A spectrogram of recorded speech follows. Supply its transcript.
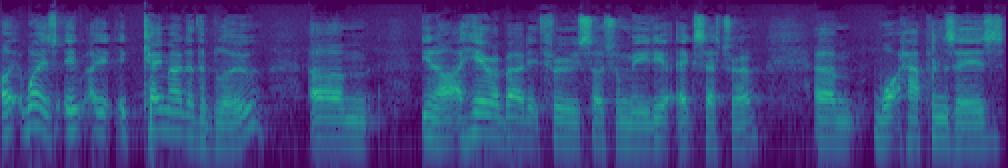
Oh, it was. It, it came out of the blue. Um, you know, I hear about it through social media, etc. Um, what happens is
